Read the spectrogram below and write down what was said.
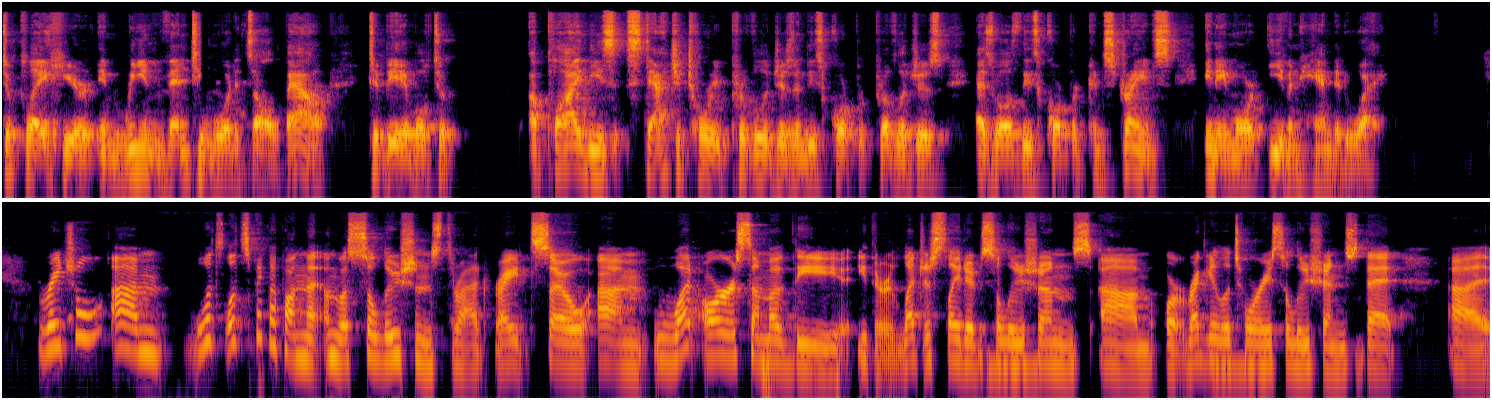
to play here in reinventing what it's all about to be able to apply these statutory privileges and these corporate privileges as well as these corporate constraints in a more even-handed way. Rachel, um, let's let's pick up on the on the solutions thread, right? So, um, what are some of the either legislative solutions um, or regulatory solutions that uh,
